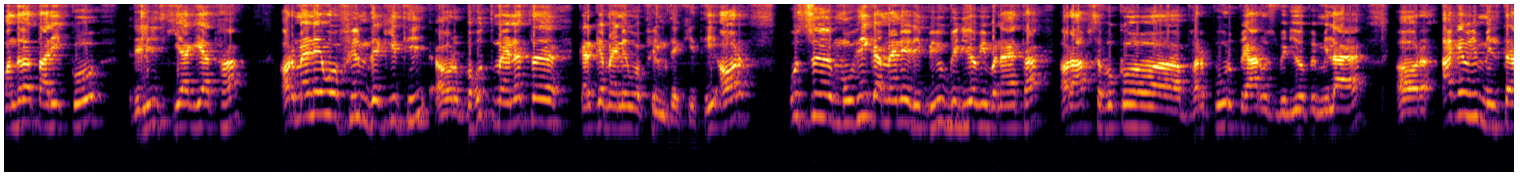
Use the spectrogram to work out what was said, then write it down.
पंद्रह तारीख को रिलीज़ किया गया था और मैंने वो फ़िल्म देखी थी और बहुत मेहनत करके मैंने वो फ़िल्म देखी थी और उस मूवी का मैंने रिव्यू वीडियो भी बनाया था और आप सबको भरपूर प्यार उस वीडियो पे मिला है और आगे भी मिलता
